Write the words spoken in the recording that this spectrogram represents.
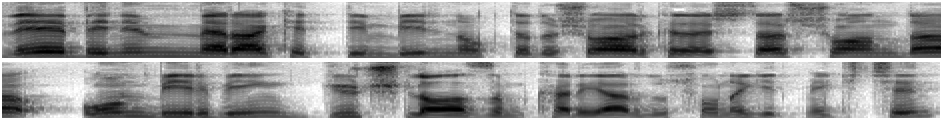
Ve benim merak ettiğim bir noktada şu arkadaşlar. Şu anda 11.000 güç lazım kariyerde sona gitmek için.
